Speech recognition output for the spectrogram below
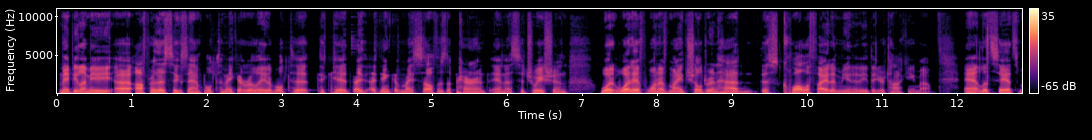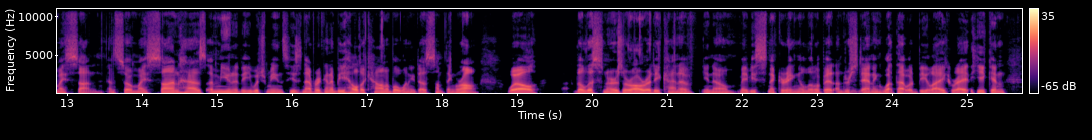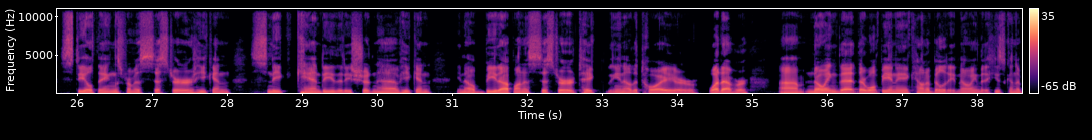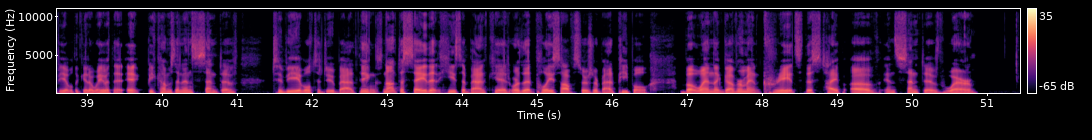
Maybe let me uh, offer this example to make it relatable to, to kids. I, I think of myself as a parent in a situation what what if one of my children had this qualified immunity that you're talking about? And let's say it's my son and so my son has immunity which means he's never going to be held accountable when he does something wrong. Well the listeners are already kind of you know maybe snickering a little bit Mm-hmm. understanding what that would be like right? He can steal things from his sister he can sneak candy that he shouldn't have he can you know beat up on his sister or take you know the toy or whatever um, knowing that there won't be any accountability, knowing that he's going to be able to get away with it. It becomes an incentive to be able to do bad things. Not to say that he's a bad kid or that police officers are bad people, but when the government creates this type of incentive where,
